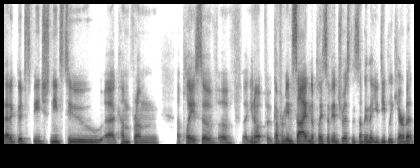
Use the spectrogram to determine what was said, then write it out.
that a good speech needs to uh, come from a place of of uh, you know come from inside and a place of interest and something that you deeply care about?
